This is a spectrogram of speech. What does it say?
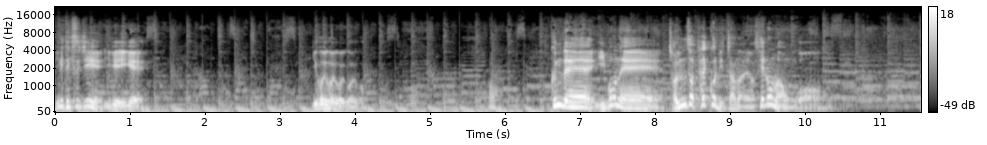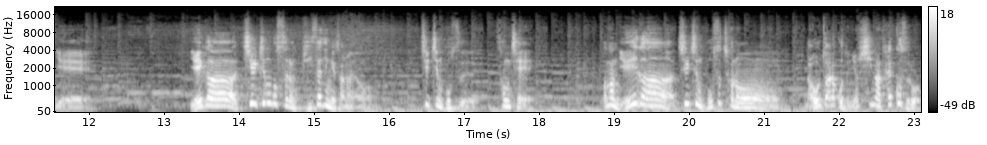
이게 덱스지? 이게, 이게. 이거, 이거, 이거, 이거, 이거. 어. 근데 이번에 전설 탈 것 있잖아요. 새로 나온 거. 예. 얘가 7층 보스랑 비슷하게 생겼잖아요. 7층 보스 성체. 아 난 얘가 7층 보스처럼 나올 줄 알았거든요. 신화 탈 것으로?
